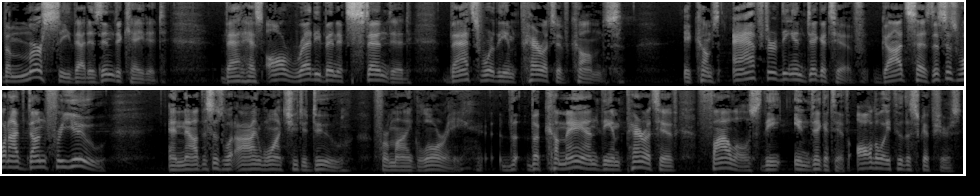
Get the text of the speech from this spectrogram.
the mercy that is indicated, that has already been extended, that's where the imperative comes. It comes after the indicative. God says, This is what I've done for you, and now this is what I want you to do for my glory. The, the command, the imperative, follows the indicative all the way through the scriptures.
